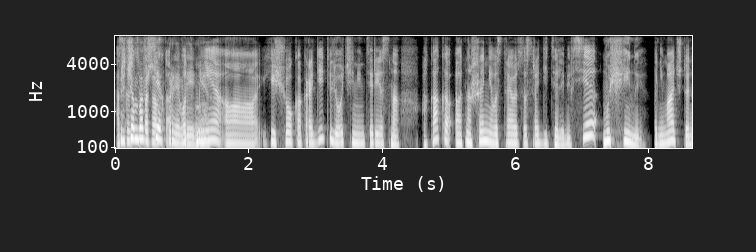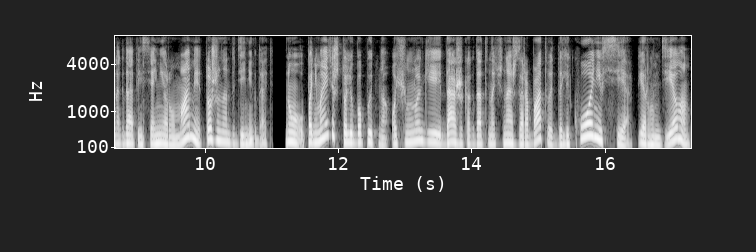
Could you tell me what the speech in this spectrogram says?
А Причем во всех проявлениях. Вот мне еще как родителю очень интересно, а как а, отношения выстраиваются с родителями? Все мужчины понимают, что иногда пенсионеру маме тоже надо денег дать. Ну, понимаете, что любопытно? Очень многие, даже когда ты начинаешь зарабатывать, далеко не все первым делом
